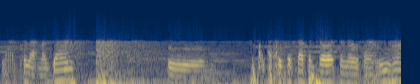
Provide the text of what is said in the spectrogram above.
Now I pull out my gun. Boom. I pick this up and throw it for no apparent reason.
